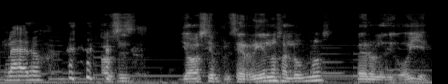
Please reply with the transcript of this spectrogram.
Claro. Entonces, yo siempre, se ríen los alumnos, pero les digo, oye,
